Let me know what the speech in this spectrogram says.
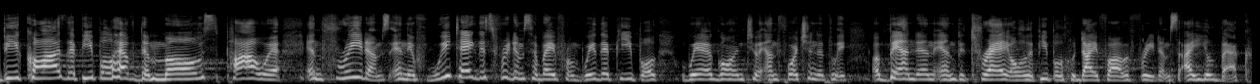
because the people have the most power and freedoms. And if we take these freedoms away from we the people we're going to unfortunately abandon and betray all the people who die for our freedoms. I yield back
